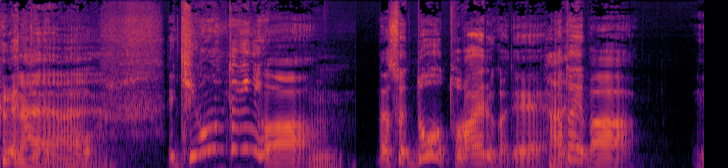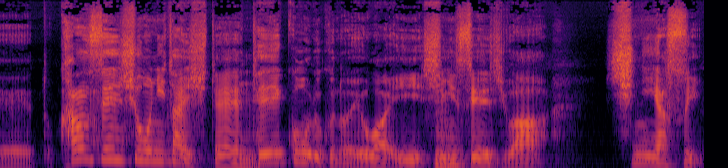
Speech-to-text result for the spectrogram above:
ぐらいだけども、はいはいは基本的には、だからそれどう捉えるかで、はい。例えば、えー、と感染症に対して抵抗力の弱い新生児は死にやすい、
